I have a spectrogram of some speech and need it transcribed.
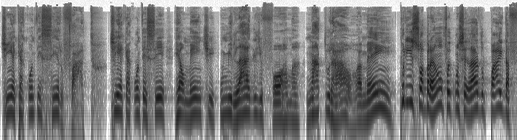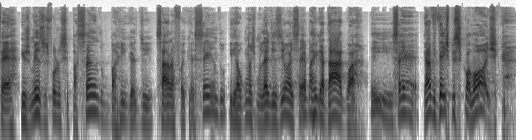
Tinha que acontecer o fato tinha que acontecer realmente um milagre de forma natural. Amém? Por isso Abraão foi considerado o pai da fé. E os meses foram se passando, barriga de Sara foi crescendo, e algumas mulheres diziam: oh, isso aí é barriga d'água, isso é gravidez psicológica.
